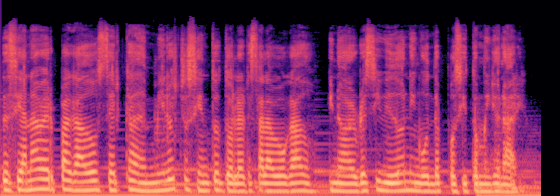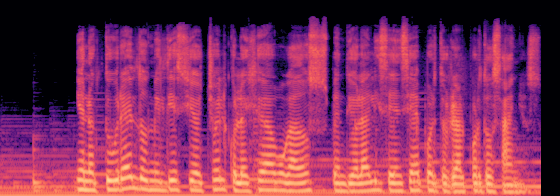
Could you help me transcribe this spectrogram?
Decían haber pagado cerca de 1.800 dólares al abogado y no haber recibido ningún depósito millonario. Y en octubre del 2018, el Colegio de Abogados suspendió la licencia de Puerto Real por dos años.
